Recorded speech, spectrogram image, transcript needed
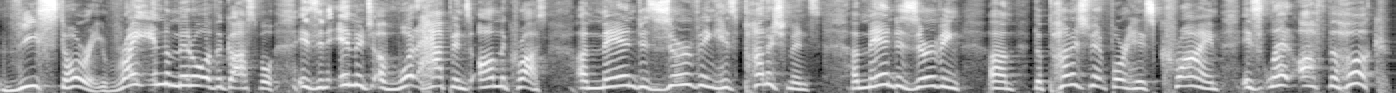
the story. Right in the middle of the gospel is an image of what happens on the cross. A man deserving his punishments, a man deserving um, the punishment for his crime, is let off the hook.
